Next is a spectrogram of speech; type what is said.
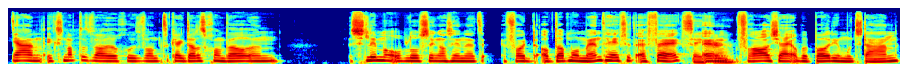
ja, en ik snap het wel heel goed. Want kijk, dat is gewoon wel een slimme oplossing. Als in het, voor, op dat moment heeft het effect. Zeker. En vooral als jij op het podium moet staan,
